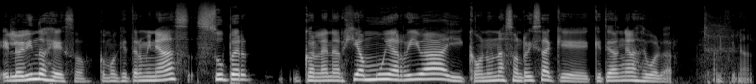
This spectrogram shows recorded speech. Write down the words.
eh, lo lindo es eso, como que terminás súper con la energía muy arriba y con una sonrisa que, que te dan ganas de volver al final.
